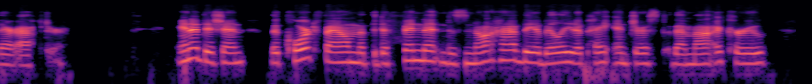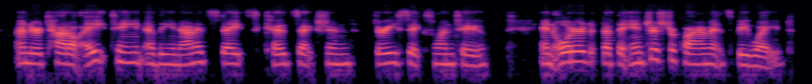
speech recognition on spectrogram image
thereafter. In addition, the court found that the defendant does not have the ability to pay interest that might accrue under Title 18 of the United States Code Section 3612 and ordered that the interest requirements be waived.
